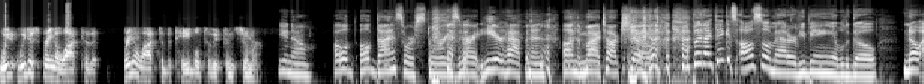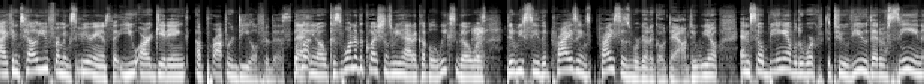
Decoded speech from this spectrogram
We we just bring a lot to the bring a lot to the table to the consumer. You know, old, old dinosaur stories right here happening on the My Talk show. but I think it's also a matter of you being able to go, no, I can tell you from experience that you are getting a proper deal for this. That, you know, because one of the questions we had a couple of weeks ago was, did we see that pricing prices were going to go down? Do we, you know, and so being able to work with the two of you that have seen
